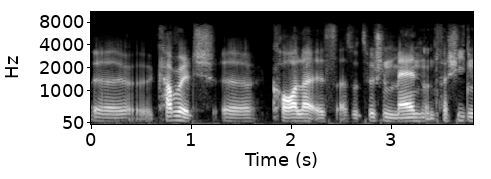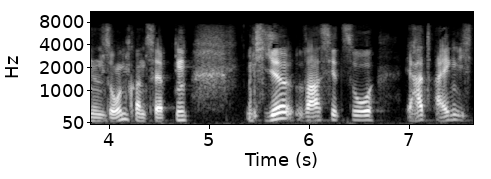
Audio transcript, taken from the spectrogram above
äh, Coverage-Caller äh, ist, also zwischen Man und verschiedenen Zone-Konzepten. Und hier war es jetzt so, er hat eigentlich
